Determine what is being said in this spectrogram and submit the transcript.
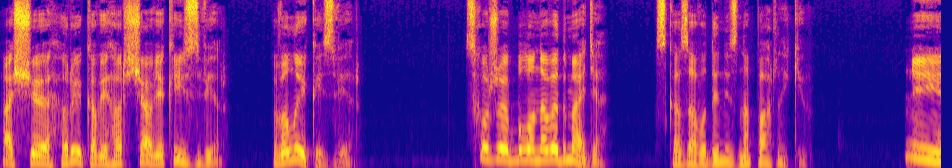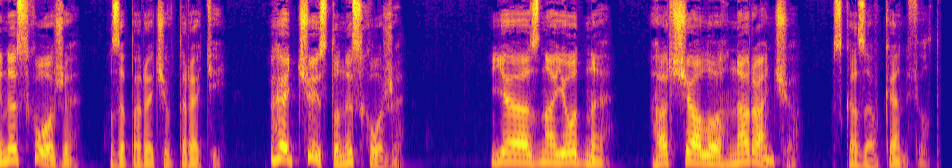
А ще рикав і гарчав якийсь звір, великий звір. Схоже було на ведмедя, сказав один із напарників. Ні, не схоже, заперечив третій. Геть чисто не схоже. Я знаю одне гарчало на ранчо, сказав Кенфілд.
